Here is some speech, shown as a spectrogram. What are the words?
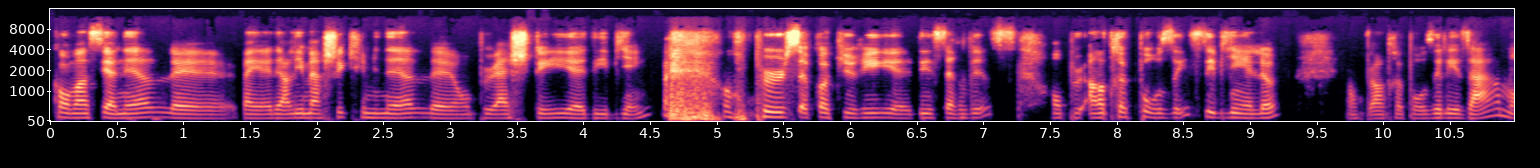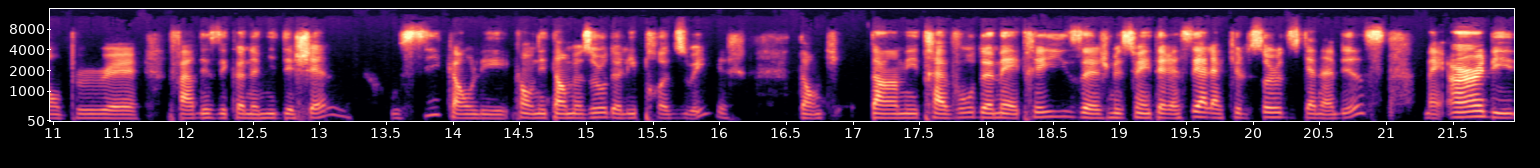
conventionnels, ben, dans les marchés criminels, on peut acheter des biens, on peut se procurer des services, on peut entreposer ces biens-là, on peut entreposer les armes, on peut faire des économies d'échelle aussi quand on, est en mesure de les produire. Donc, dans mes travaux de maîtrise, je me suis intéressée à la culture du cannabis. Mais un des,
